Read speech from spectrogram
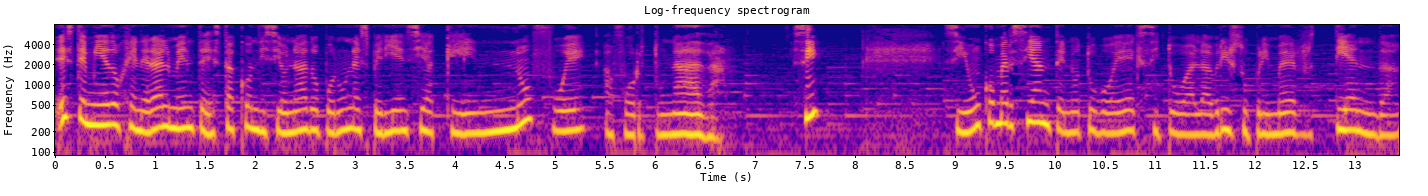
Este miedo generalmente está condicionado por una experiencia que no fue afortunada. Sí, si un comerciante no tuvo éxito al abrir su primer tienda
